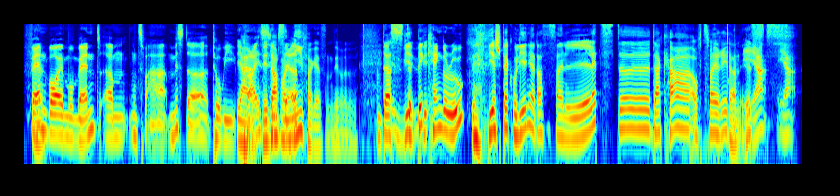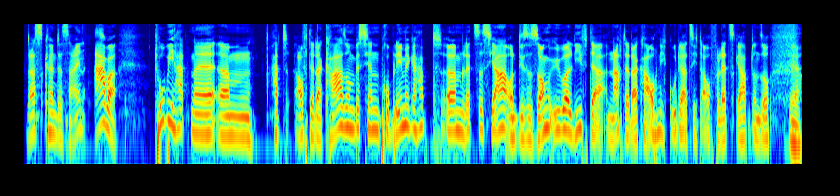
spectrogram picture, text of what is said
Fanboy-Moment. Ähm, und zwar Mr. Toby Ja, Price. den darf man himself. nie vergessen. Das Wir- The Big wir- Kangaroo. Wir spekulieren ja, dass es sein letzte Dakar auf zwei Rädern ist. Ja, ja, das könnte es sein. Aber Tobi hat eine, ähm, hat auf der Dakar so ein bisschen Probleme gehabt ähm, letztes Jahr und die Saison über lief der nach der Dakar auch nicht gut. Er hat sich da auch verletzt gehabt und so. Ja.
